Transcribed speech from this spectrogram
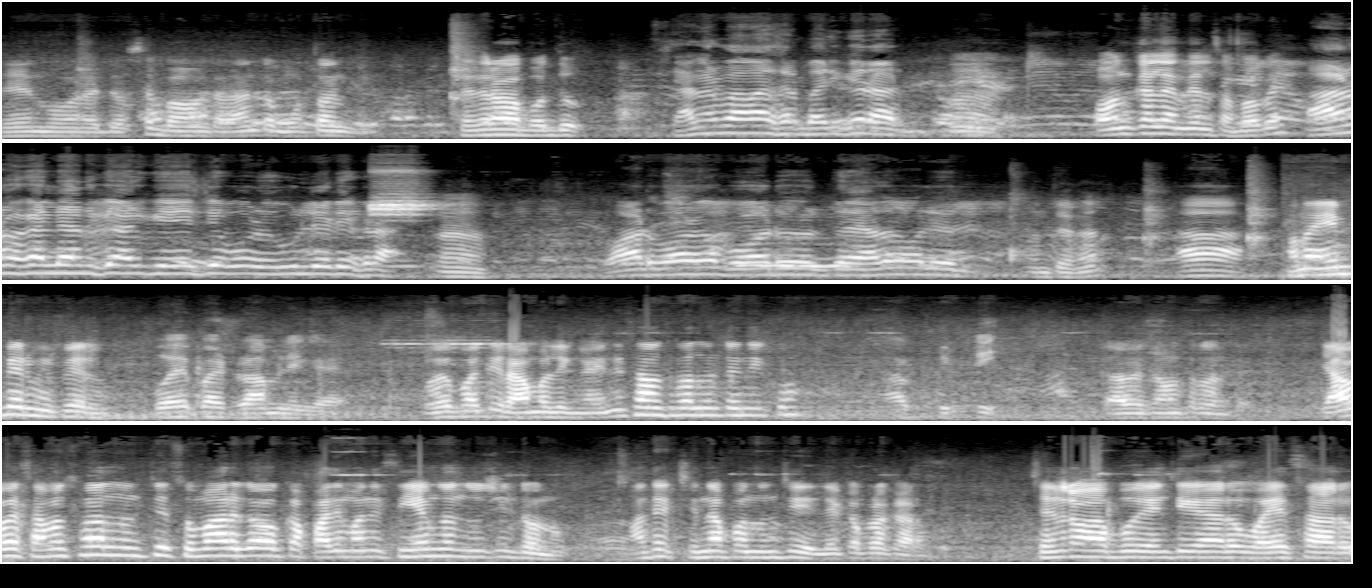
జగన్మోహన్ రెడ్డి వస్తే బాగుంటుంది? అంత మొత్తానికి. చంద్రబాబు వద్దు. చంద్రబాబు అసలు బడికే రాడు. ఆ. పవన్ కళ్యాణ్ తెలుసా బాబాయ్? పవన్ కళ్యాణ్ గారికి వేసేవాడు ఊళ్ళేడు ఇక్కడ. ఆ. వాడు వాడు వాడు ఎదవలేడు అంతేనా? ఆ, అన్న ఏం పేరు మీ పేరు? బోయపాటి రామలింగ బోయపాటి రామలింగ ఎన్ని సంవత్సరాలు ఉంటాయి నీకు? ఫిఫ్టీ. యాభై సంవత్సరాలు ఉంటాయి. యాభై సంవత్సరాల నుంచి సుమారుగా ఒక పది మంది సీఎంలను చూసింటాను అంటే చిన్నప్పటి నుంచి లెక్క ప్రకారం. చంద్రబాబు ఎన్టీఆర్ వైఎస్ఆర్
